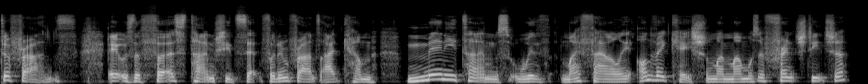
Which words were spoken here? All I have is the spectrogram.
to France. It was the first time she'd set foot in France. I'd come many times with my family on vacation. My mum was a French teacher.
